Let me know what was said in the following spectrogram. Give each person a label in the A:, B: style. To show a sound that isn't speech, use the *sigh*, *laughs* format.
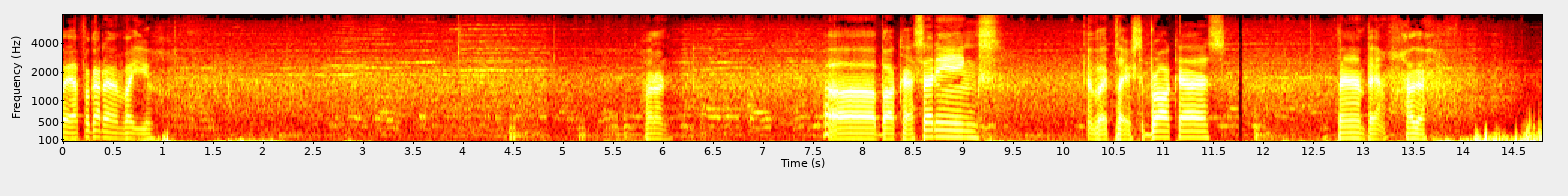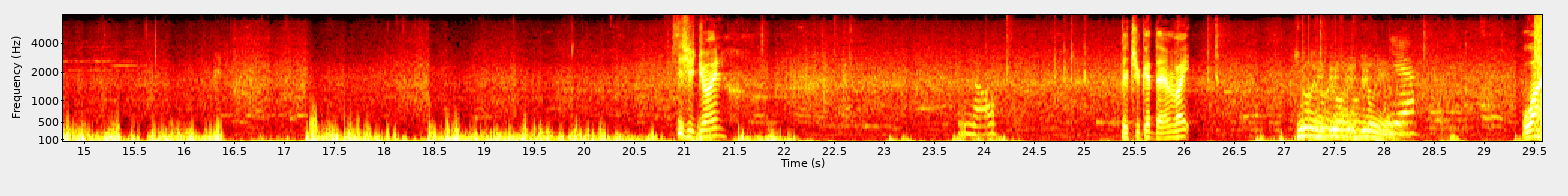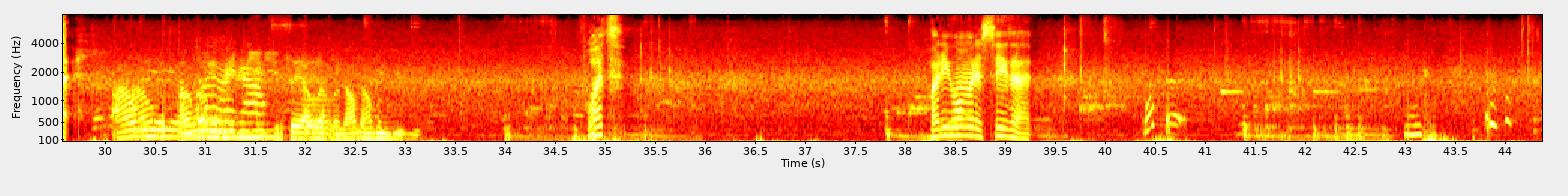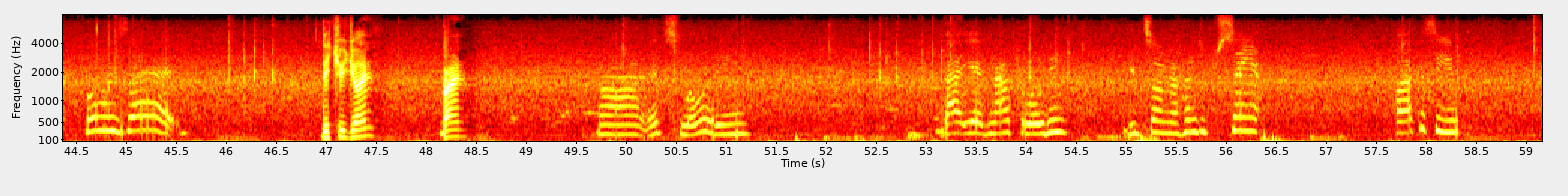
A: wait, I forgot to invite you. Hold on. Uh, broadcast settings. Invite players to broadcast. Bam, bam. Okay. Did you join?
B: No.
A: Did you get the invite?
C: Julian, Julian, Julian.
B: Yeah.
A: What?
C: I don't need, I
B: I'm doing
C: need
B: right now.
C: you to say I love you. I'm gonna you.
A: What? Why do you want me to say that?
B: What the? *laughs* what was that?
A: Did you join, Brian?
B: Uh, it's loading. Not yet, now it's loading. It's on 100%. Oh, I can see you.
